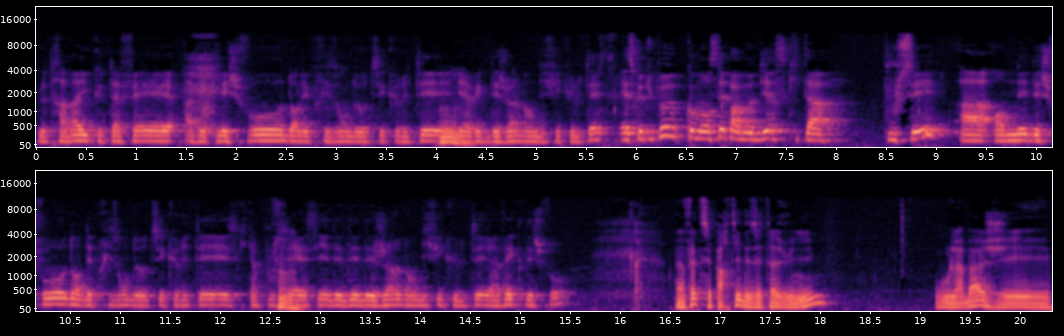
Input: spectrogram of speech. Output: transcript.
le travail que tu as fait avec les chevaux dans les prisons de haute sécurité hmm. et avec des jeunes en difficulté. Est-ce que tu peux commencer par me dire ce qui t'a poussé à emmener des chevaux dans des prisons de haute sécurité Ce qui t'a poussé Hmm. à essayer d'aider des jeunes en difficulté avec des chevaux? Mais en fait, c'est parti des États-Unis, où là-bas, j'ai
